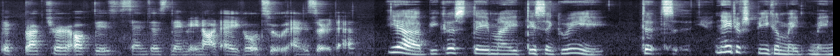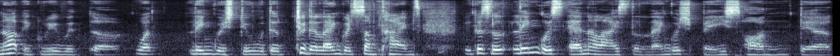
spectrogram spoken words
the structure of this sentence, they may not able to answer that. Yeah, because they might disagree. That native speaker may, may not agree with uh, what linguists do the, to the language sometimes, because linguists analyze the language based on their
